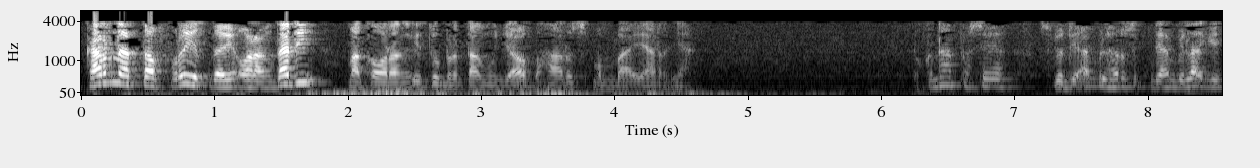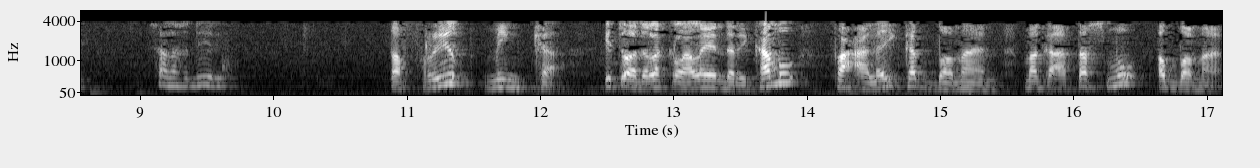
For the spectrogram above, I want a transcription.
Karena tafrid dari orang tadi, maka orang itu bertanggung jawab harus membayarnya. Loh, kenapa saya sudah diambil harus diambil lagi? Salah sendiri. Tafrid minka. Itu adalah kelalaian dari kamu. Fa'alaikat daman. Maka atasmu abdaman.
